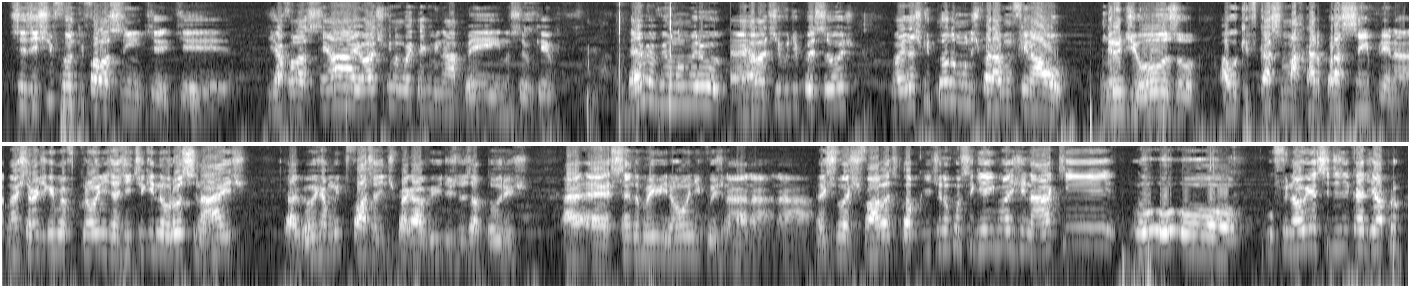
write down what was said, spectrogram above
se existir fã que fala assim, que, que, já fala assim, ah, eu acho que não vai terminar bem, não sei o que. Deve haver um número é, relativo de pessoas, mas acho que todo mundo esperava um final grandioso, algo que ficasse marcado para sempre na, na história de Game of Thrones. A gente ignorou sinais, sabe? Hoje é muito fácil a gente pegar vídeos dos atores é, é, sendo meio irônicos na, na, na, nas suas falas e tal, porque a gente não conseguia imaginar que o, o, o, o final ia se desencadear pro,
